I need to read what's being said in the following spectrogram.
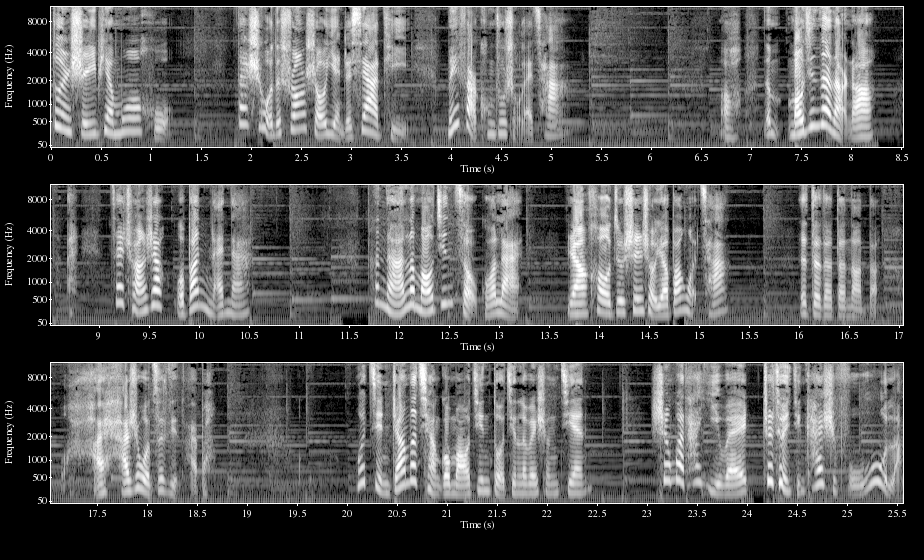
顿时一片模糊，但是我的双手掩着下体，没法空出手来擦。哦，那毛巾在哪儿呢？哎，在床上，我帮你来拿。他拿了毛巾走过来，然后就伸手要帮我擦。等等等等等，我还还是我自己来吧。我紧张的抢过毛巾，躲进了卫生间，生怕他以为这就已经开始服务了。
